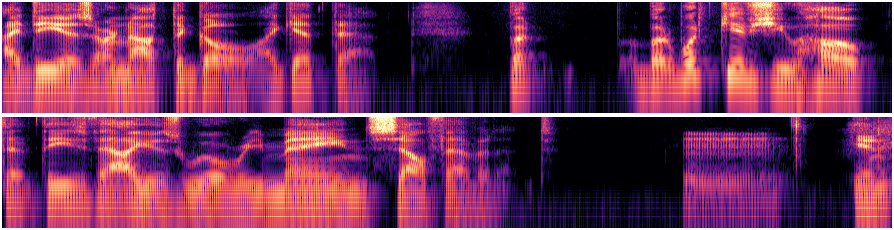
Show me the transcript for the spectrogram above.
ideas are not the goal I get that but but what gives you hope that these values will remain self-evident Mm. In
